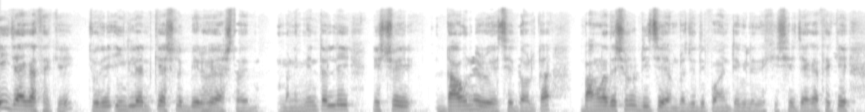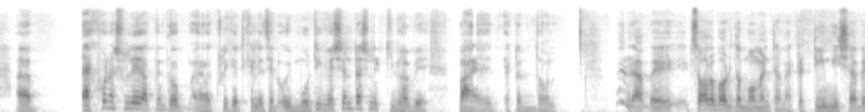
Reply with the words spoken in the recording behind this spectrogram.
এই জায়গা থেকে যদি ইংল্যান্ডকে আসলে বের হয়ে আসতে হয় মানে মেন্টালি নিশ্চয়ই ডাউনে রয়েছে দলটা বাংলাদেশেরও নিচে আমরা যদি পয়েন্ট টেবিলে দেখি সেই জায়গা থেকে এখন আসলে আপনি তো ক্রিকেট খেলেছেন ওই মোটিভেশনটা আসলে কীভাবে পায় একটা দল? It's all about the momentum একটা টিম হিসাবে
